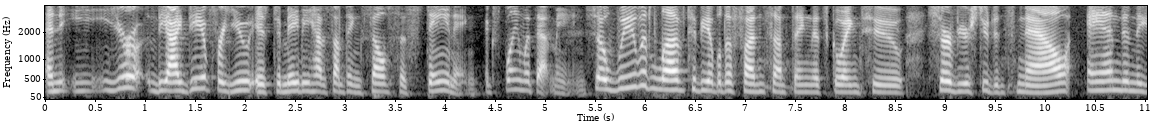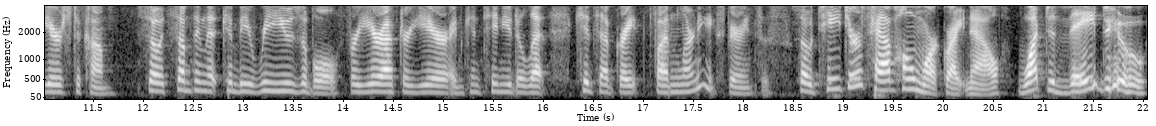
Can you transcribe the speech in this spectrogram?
And you're, the idea for you is to maybe have something self sustaining. Explain what that means. So, we would love to be able to fund something that's going to serve your students now and in the years to come. So it's something that can be reusable for year after year and continue to let kids have great fun learning experiences. So teachers have homework right now. What do they do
